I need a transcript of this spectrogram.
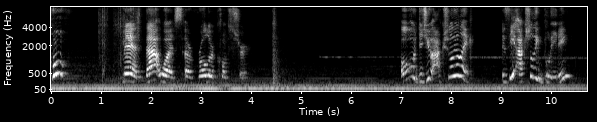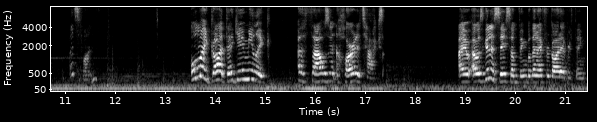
Whew. Man, that was a roller coaster. Oh, did you actually like is he actually bleeding? That's fun. Oh my god, that gave me like a thousand heart attacks. I, I was gonna say something, but then I forgot everything.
